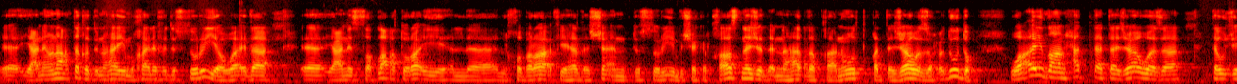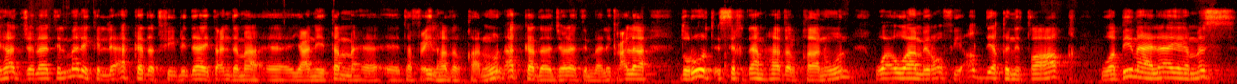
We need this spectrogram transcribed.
يعني أنا أعتقد إنه هذه مخالفة دستورية. وإذا يعني استطلعت رأي الخبراء في هذا الشأن الدستوري بشكل خاص نجد أن هذا القانون قد تجاوز حدوده. وأيضا حتى تجاوز توجيهات جلالة الملك اللي أكدت في بداية عندما يعني تم تفعيل هذا القانون أكد جلالة الملك على ضرورة استخدام هذا القانون وأوامره في أضيق نطاق وبما لا يمس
